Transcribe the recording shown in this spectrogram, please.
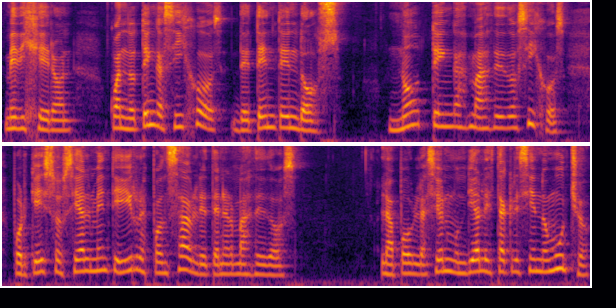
Me dijeron, cuando tengas hijos, detente en dos. No tengas más de dos hijos, porque es socialmente irresponsable tener más de dos. La población mundial está creciendo mucho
